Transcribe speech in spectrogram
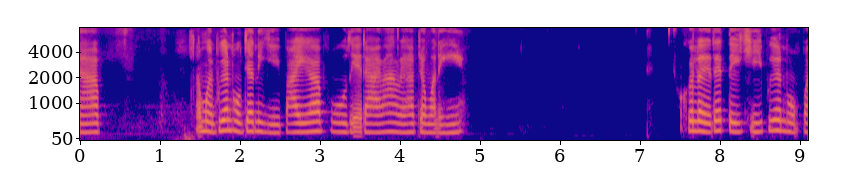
นะครับแล้วเหมือนเพื่อนผมจะหนีไปครับโอ้เสียดายมากเลยครับจังหวะนี้ ก็เลยได้ตีขี้เพื่อนผมไป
